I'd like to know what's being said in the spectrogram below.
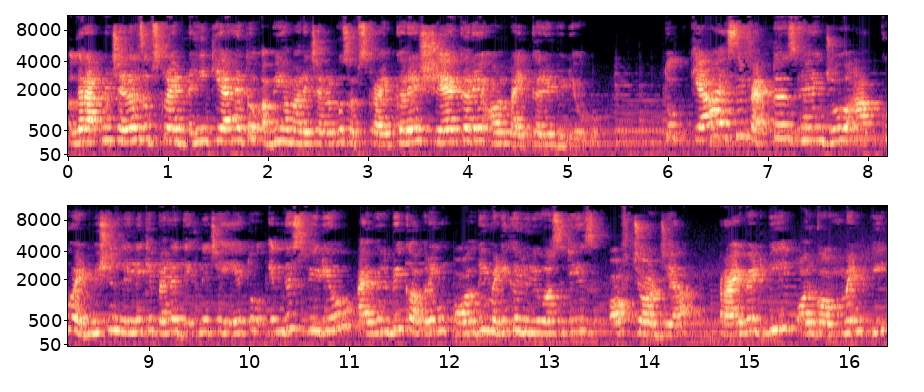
अगर आपने चैनल सब्सक्राइब नहीं किया है तो अभी हमारे चैनल को सब्सक्राइब करें शेयर करें और लाइक करें वीडियो को। तो क्या ऐसे फैक्टर्स हैं जो आपको एडमिशन लेने के पहले देखने चाहिए? तो in this video I will be covering all the medical universities of Georgia private भी और गवर्नमेंट भी।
